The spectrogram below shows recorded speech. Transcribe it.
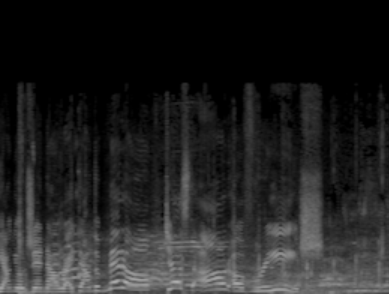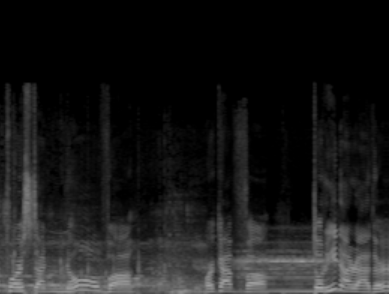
Yang Hyo-jin now right down the middle, just out of reach for Stanova, or Kava, Torina rather.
